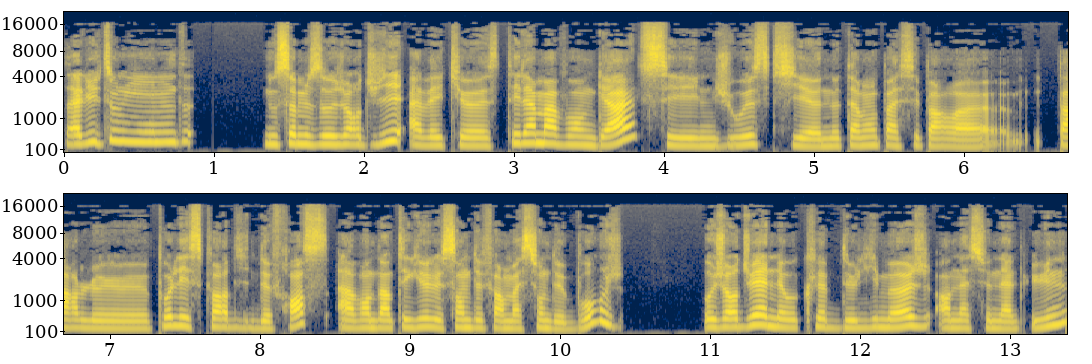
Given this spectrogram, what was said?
Salut tout le monde Nous sommes aujourd'hui avec euh, Stella Mavanga. C'est une joueuse qui est notamment passée par, euh, le pôle Esport d'Île-de-France avant d'intégrer le centre de formation de Bourges. Aujourd'hui, elle est au club de Limoges en National 1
